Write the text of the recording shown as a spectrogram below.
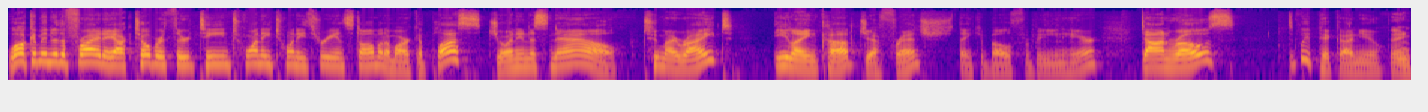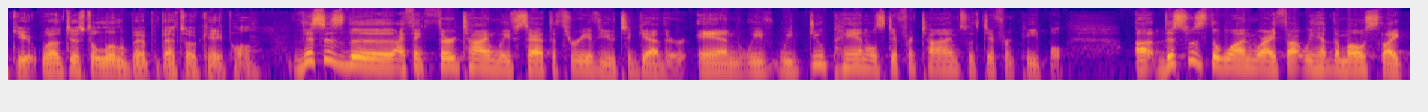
Welcome into the Friday, October 13, 2023 installment of Market Plus. Joining us now, to my right, Elaine Kub, Jeff French. Thank you both for being here. Don Roose, did we pick on you? Thank you. Well, just a little bit, but that's okay, Paul. This is the, I think, third time we've sat the three of you together, and we we do panels different times with different people. Uh, this was the one where I thought we had the most like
